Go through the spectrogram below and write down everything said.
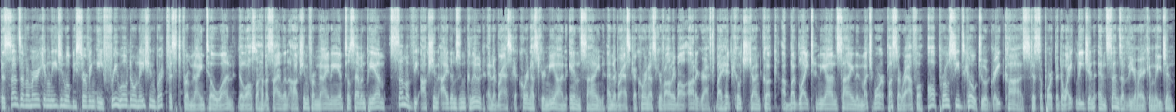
The Sons of American Legion will be serving a free will donation breakfast from 9 till 1. They'll also have a silent auction from 9 a.m. till 7 p.m. Some of the auction items include a Nebraska Cornhusker neon N sign, a Nebraska Cornhusker volleyball autographed by head coach John Cook, a Bud Light neon sign, and much more, plus a raffle. All proceeds go to a great cause to support the Dwight Legion and Sons of the American Legion.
